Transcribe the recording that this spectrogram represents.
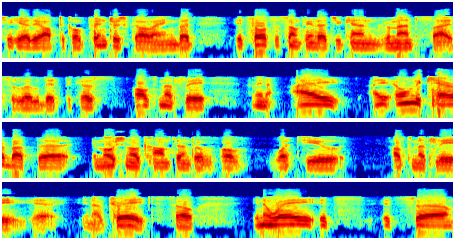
to hear the optical printers going, but it's also something that you can romanticize a little bit because ultimately, I mean, I I only care about the emotional content of of what you ultimately uh, you know create. So in a way, it's it's. Uh,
